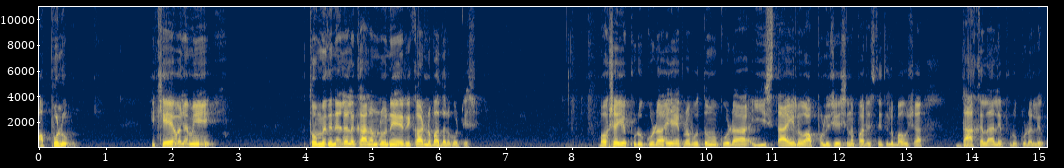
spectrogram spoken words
అప్పులు కేవలం ఈ తొమ్మిది నెలల కాలంలోనే రికార్డులు బద్దలు కొట్టేసి బహుశా ఎప్పుడు కూడా ఏ ప్రభుత్వం కూడా ఈ స్థాయిలో అప్పులు చేసిన పరిస్థితులు బహుశా దాఖలాలు ఎప్పుడు కూడా లేవు.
